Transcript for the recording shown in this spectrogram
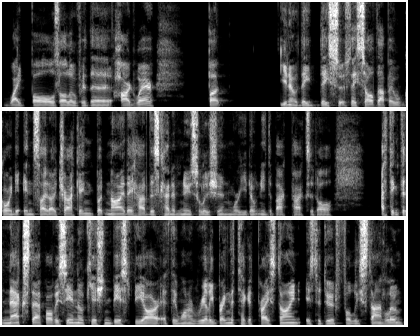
white balls all over the hardware but you know they they they solved that by going to inside out tracking but now they have this kind of new solution where you don't need the backpacks at all I think the next step, obviously, in location based VR, if they want to really bring the ticket price down, is to do it fully standalone.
